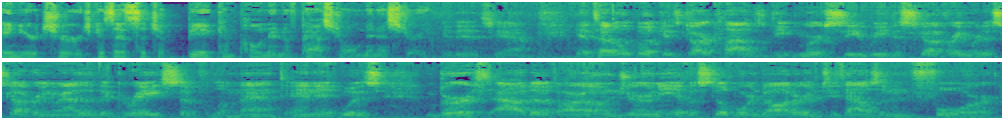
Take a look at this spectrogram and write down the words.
in your church because that's such a big component of pastoral ministry. It is, yeah. Yeah, the title of the book is Dark Clouds, Deep Mercy, Rediscovering or Discovering Rather the Grace of Lament. And it was birthed out of our own journey of a stillborn daughter in 2004.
